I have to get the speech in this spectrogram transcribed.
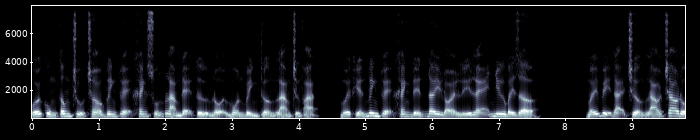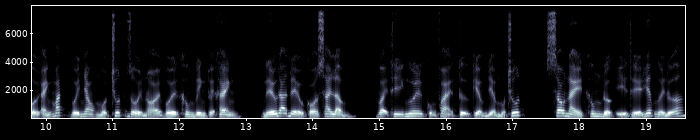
cuối cùng tông chủ cho Vinh Tuệ Khanh xuống làm đệ tử nội môn bình thường làm trừng phạt, mới khiến Vinh Tuệ Khanh đến đây đòi lý lẽ như bây giờ. Mấy vị đại trưởng lão trao đổi ánh mắt với nhau một chút rồi nói với không Vinh Tuệ Khanh, nếu đã đều có sai lầm, vậy thì ngươi cũng phải tự kiểm điểm một chút, sau này không được ý thế hiếp người nữa.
